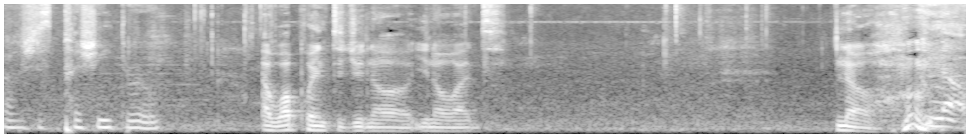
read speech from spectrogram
I was just pushing through. At what point did you know, you know what? No. No.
